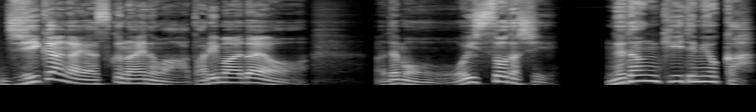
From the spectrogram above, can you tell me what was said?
時価が安くないのは当たり前だよ。でも、美味しそうだし、値段聞いてみよっか。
